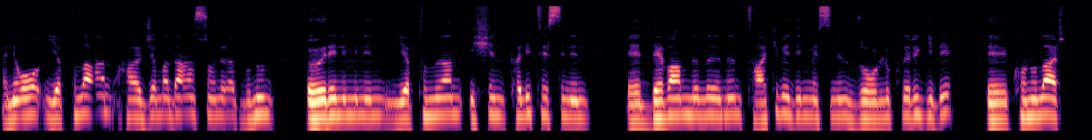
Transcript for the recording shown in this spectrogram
hani o yapılan harcamadan sonra bunun öğreniminin, yapılan işin kalitesinin, e, devamlılığının takip edilmesinin zorlukları gibi e, konular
